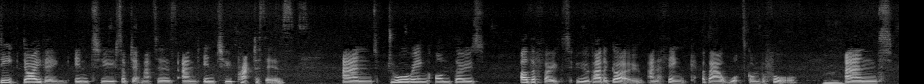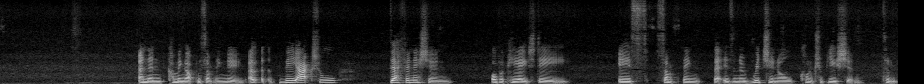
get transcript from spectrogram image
deep diving into subject matters and into practices and drawing on those other folks who have had a go and a think about what's gone before. Mm. and and then coming up with something new. Uh, uh the actual definition of a phd is something that is an original contribution to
